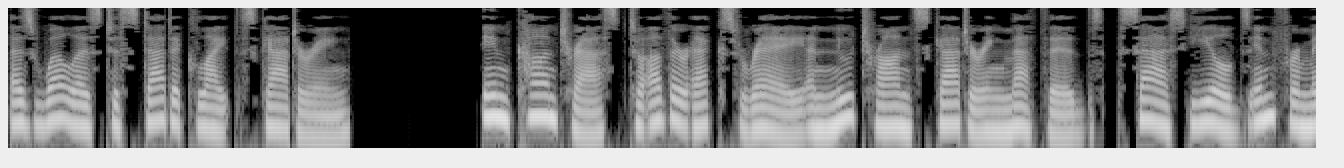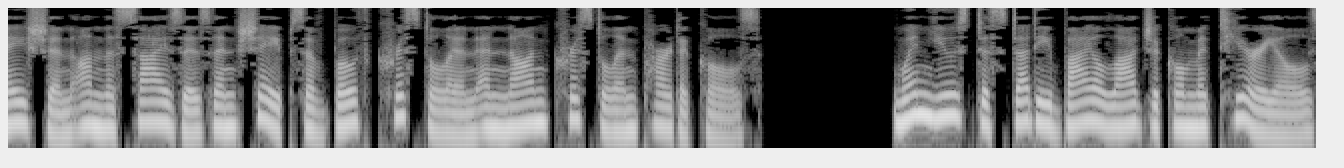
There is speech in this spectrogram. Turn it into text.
as well as to static light scattering. In contrast to other X-ray and neutron scattering methods, SAS yields information on the sizes and shapes of both crystalline and non-crystalline particles. When used to study biological materials,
